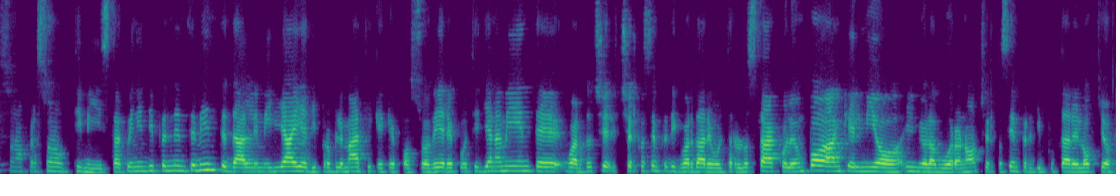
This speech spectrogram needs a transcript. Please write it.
sono una persona ottimista, quindi indipendentemente dalle migliaia di problematiche che posso avere quotidianamente, guardo, cerco sempre di guardare oltre l'ostacolo, è un po' anche il mio, il mio lavoro, no? cerco sempre di buttare l'occhio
